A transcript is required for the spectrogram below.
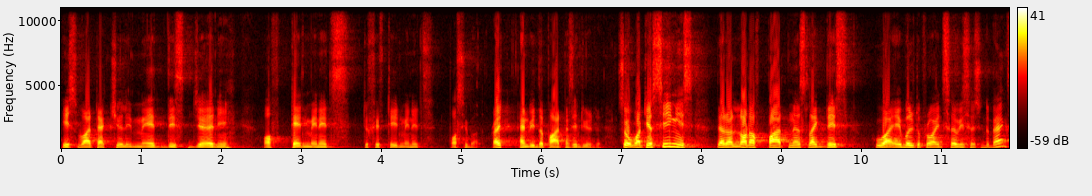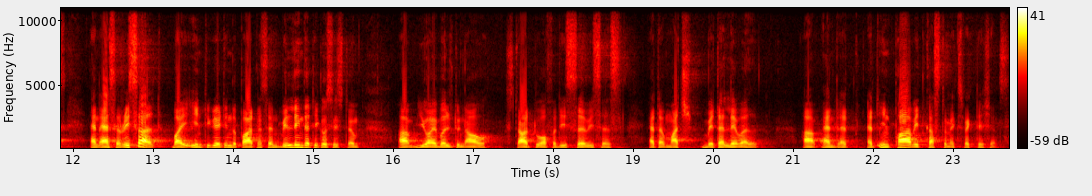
is what actually made this journey of 10 minutes to 15 minutes possible, right? And with the partners integrated. So what you're seeing is there are a lot of partners like this who are able to provide services to the banks. And as a result, by integrating the partners and building that ecosystem, um, you are able to now start to offer these services at a much better level uh, and at, at in par with customer expectations.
